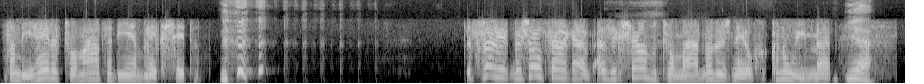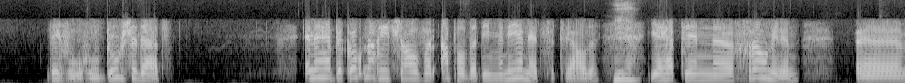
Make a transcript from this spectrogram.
van die hele tomaten die in blik zitten. dat vraag ik me zo vaak uit. Als ik zelf een tomaat, nou dat is een heel geknoei, maar Ja. denk, hoe, hoe doen ze dat? En dan heb ik ook nog iets over appel, wat die meneer net vertelde. Ja. Je hebt in eh, Groningen, ehm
